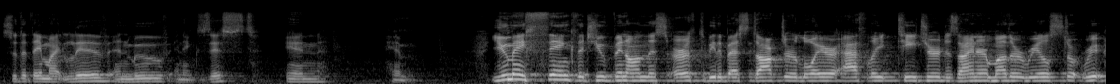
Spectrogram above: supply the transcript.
so that they might live and move and exist in him. You may think that you've been on this earth to be the best doctor, lawyer, athlete, teacher, designer, mother, real store, re,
